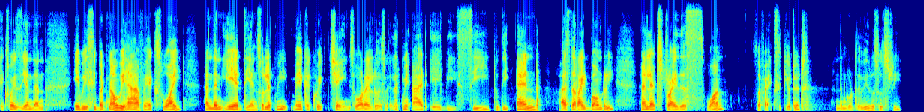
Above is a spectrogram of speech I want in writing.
xyz and then abc, but now we have xy and then A at the end. So let me make a quick change. So what I'll do is let me add A, B, C to the end as the right boundary. And let's try this one. So if I execute it and then go to the view results tree,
